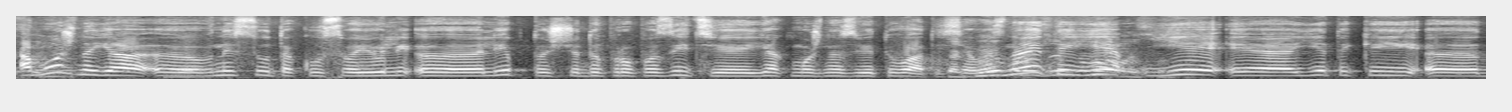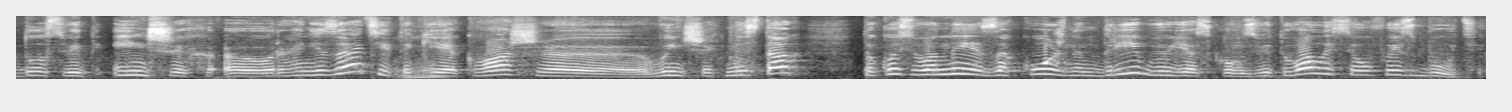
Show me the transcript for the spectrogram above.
а можна я е, внесу таку свою лі- е, лепту щодо пропозиції, як можна звітуватися? Так Ви знаєте, є, є, е, є такий е, досвід інших е, організацій, такі як ваш е, в інших містах. Так ось вони за кожним дріб'язком звітувалися у Фейсбуці.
